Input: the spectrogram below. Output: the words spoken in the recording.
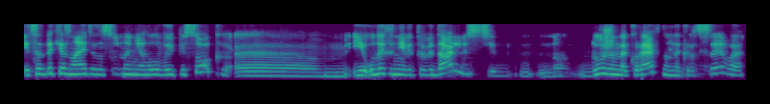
І це таке, знаєте, засунення голови пісок е, і уникнення відповідальності ну, дуже некоректно, некрасиве.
